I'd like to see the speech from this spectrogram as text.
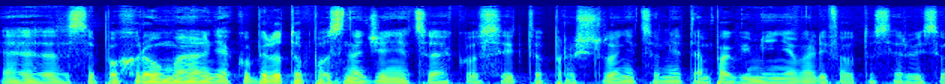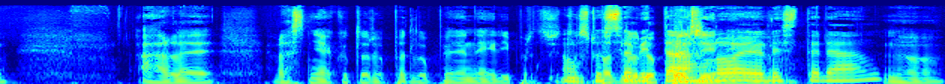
eh, se pochroumal, jako bylo to poznat, že něco jako si to prošlo, něco mě tam pak vyměňovali v autoservisu. Ale vlastně jako to dopadlo úplně nejlíp, protože to Auto spadlo se vytáhlo, do peřiny. jeli jste dál? No,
